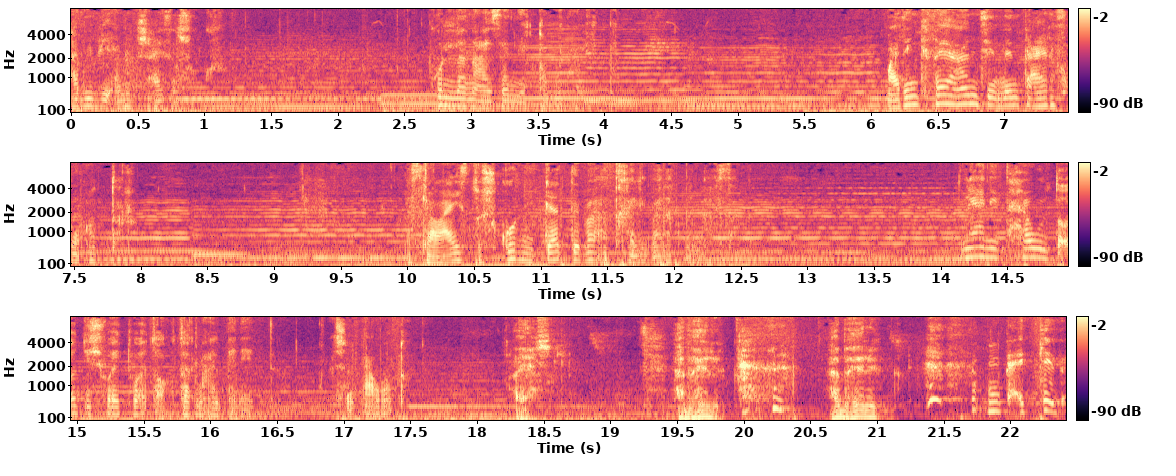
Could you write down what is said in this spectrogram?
حبيبي أنا مش عايزة شكر. كل اللي أنا عايزاه إني اطمن عليك بعدين كفاية عندي إن أنت عارف ومقدر. بس لو عايز تشكرني بجد بقى تخلي بالك من نفسك. يعني تحاول تقضي شوية وقت أكتر مع البنات عشان تعوضهم. هيحصل. هبهرك. هبهرك. متأكدة.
